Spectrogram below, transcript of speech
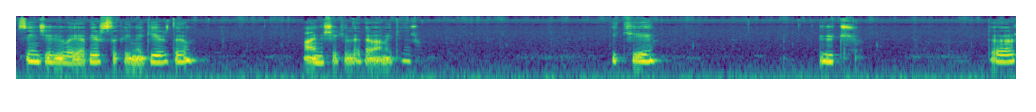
Zincir yuvaya bir sık iğne girdim. Aynı şekilde devam ediyorum. 2 3 4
